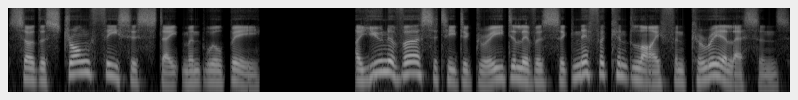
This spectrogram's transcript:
so the strong thesis statement will be A university degree delivers significant life and career lessons,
